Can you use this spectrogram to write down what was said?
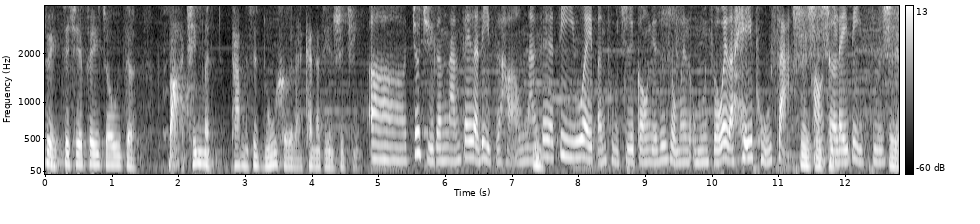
对这些非洲的法亲们。他们是如何来看待这件事情？呃，就举个南非的例子好了。我们南非的第一位本土职工，也就是我们我们所谓的黑菩萨，是是是，格雷蒂斯。是，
